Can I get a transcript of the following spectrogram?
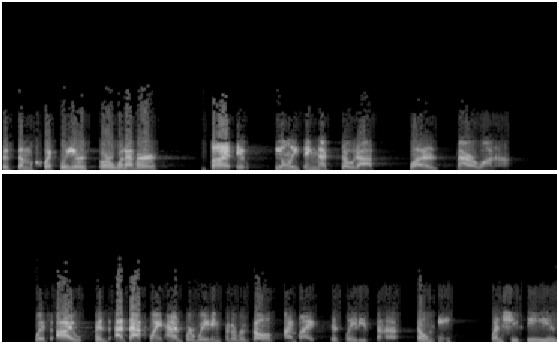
system quickly or, or whatever. But it, the only thing that showed up was marijuana, which I, because at that point, as we're waiting for the results, I'm like, this lady's gonna kill me when she sees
